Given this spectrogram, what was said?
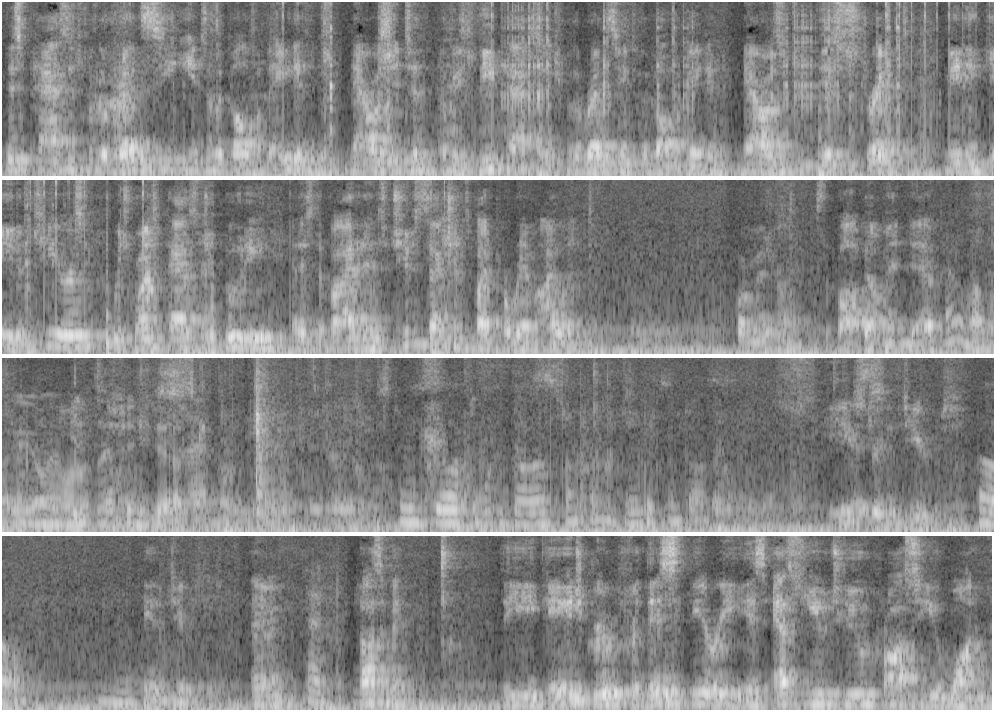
This passage from the Red Sea into the Gulf of Aden narrows into, I mean, the passage from the Red Sea into the Gulf of Aden narrows into this strait, meaning Gate of Tears, which runs past Djibouti and is divided into two sections by Perim Island. Hormuz. It's the Bab el Mandeb. I'm the only one with a shitty desk. Was door, door of something? Gate of something? Gate of Tears. Oh. Gate of Tears. Anyway, toss a bit. The gauge group for this theory is SU2 cross U1,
